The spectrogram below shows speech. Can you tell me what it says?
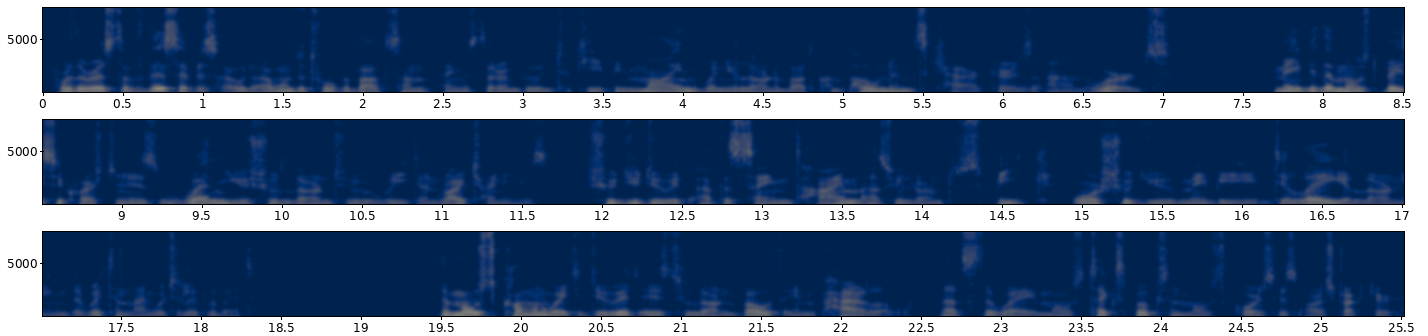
For the rest of this episode, I want to talk about some things that are good to keep in mind when you learn about components, characters, and words. Maybe the most basic question is when you should learn to read and write Chinese. Should you do it at the same time as you learn to speak, or should you maybe delay learning the written language a little bit? The most common way to do it is to learn both in parallel. That's the way most textbooks and most courses are structured.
